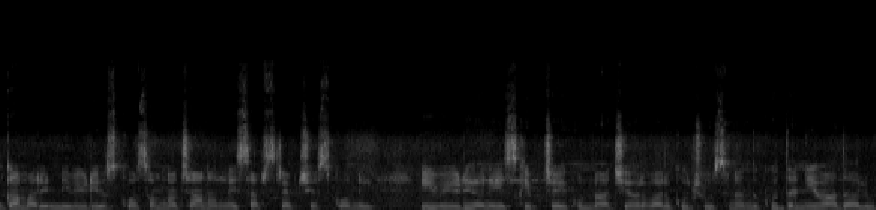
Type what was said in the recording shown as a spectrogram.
ఇంకా మరిన్ని వీడియోస్ కోసం నా ఛానల్ని సబ్స్క్రైబ్ చేసుకోండి. ఈ వీడియోని స్కిప్ చేయకుండా చివరి వరకు చూసినందుకు ధన్యవాదాలు.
